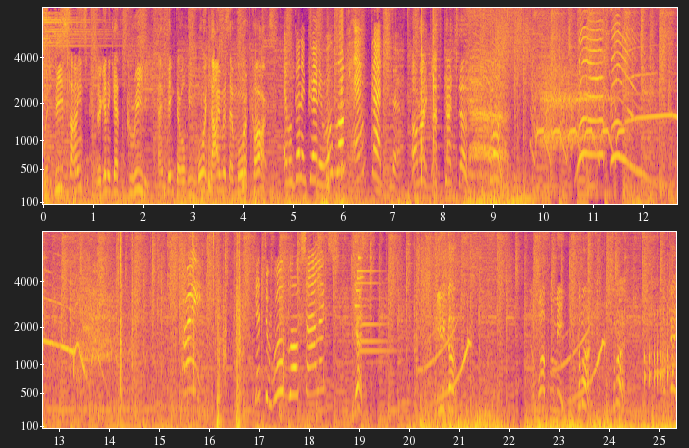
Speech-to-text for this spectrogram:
With these signs, they're gonna get greedy and think there will be more diamonds and more cars. And we're gonna create a roadblock and catch them. All right, let's catch them. Come on. Hurry! Get the roadblocks, Alex! Yes. Here you go. And one for me. Come on. Come on. Okay.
